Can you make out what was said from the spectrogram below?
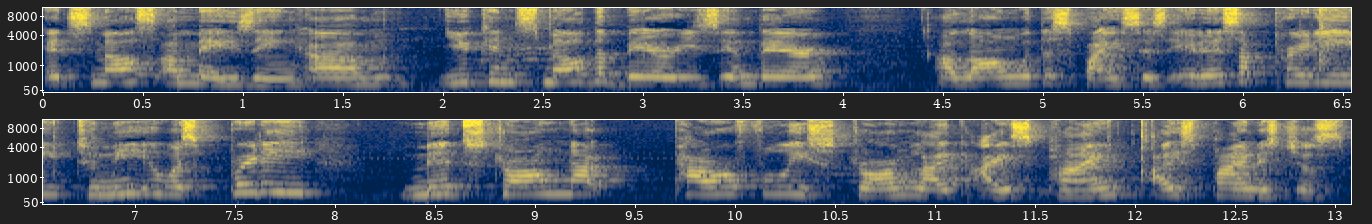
It smells amazing. Um, you can smell the berries in there along with the spices. It is a pretty, to me it was pretty mid-strong, not powerfully strong like ice pine. Ice pine is just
